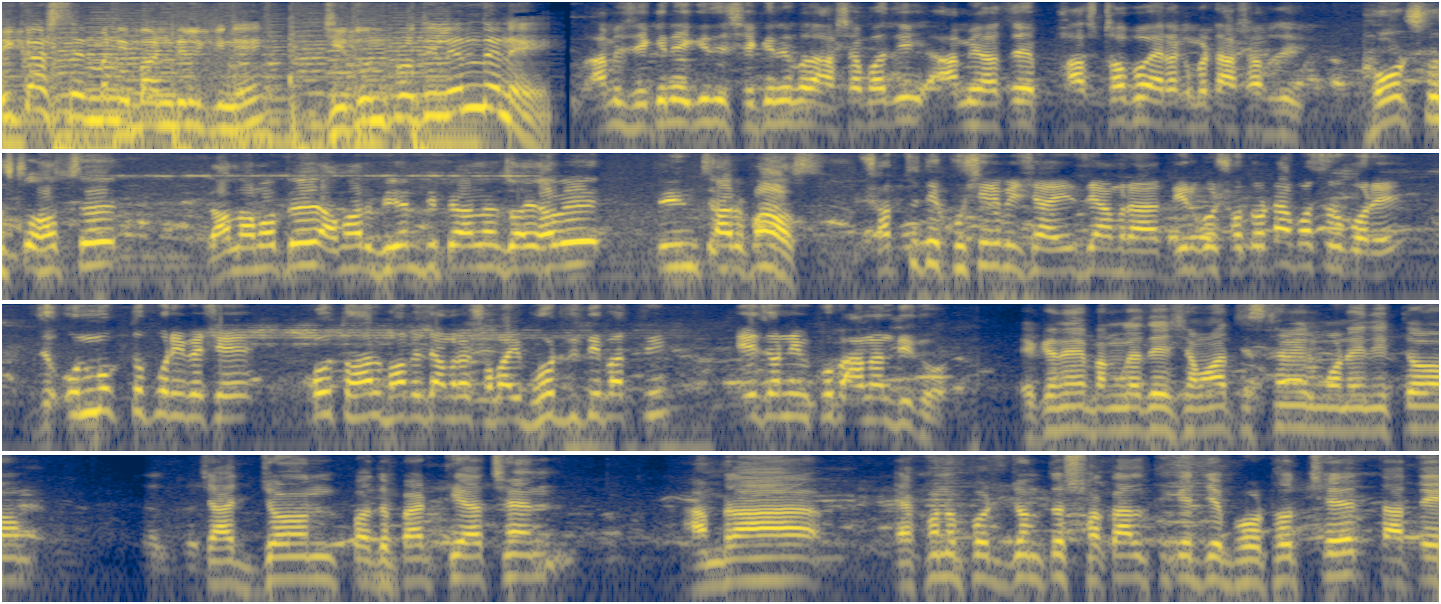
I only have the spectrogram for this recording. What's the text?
বিকাশ সেনমানি বান্ডেল কিনে জিতুন প্রতি লেনদেনে। আমি যেখানে গিয়েছি সেখানে বলে আশাবাদী আমি হচ্ছে ফার্স্ট হব এরকম একটা আশাবাদী। ভোট সুষ্ঠু হচ্ছে জানা মতে আমার বিএনপি প্যানেল জয় হবে তিন চার পাঁচ। সবচেয়ে খুশির বিষয় যে আমরা দীর্ঘ সতেরোটা বছর পরে যে উন্মুক্ত পরিবেশে কৌতূহল ভাবে যে আমরা সবাই ভোট দিতে পারছি এই জন্য খুব আনন্দিত। এখানে বাংলাদেশ জামাত ইসলামের মনোনীত চারজন পদপ্রার্থী আছেন। আমরা এখনও পর্যন্ত সকাল থেকে যে ভোট হচ্ছে তাতে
